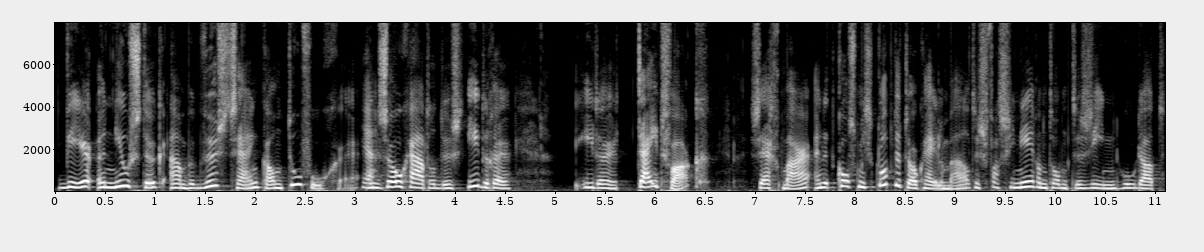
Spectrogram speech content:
weer een nieuw stuk aan bewustzijn kan toevoegen. En zo gaat er dus iedere, ieder tijdvak, zeg maar, en het kosmisch klopt het ook helemaal. Het is fascinerend om te zien hoe dat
